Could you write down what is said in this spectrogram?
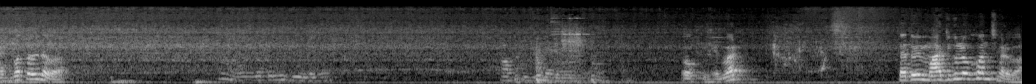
এক বোতল দেবা? হ্যাঁ ওকে এবার? তা তুমি মাছগুলো কখন ছাড়বা?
